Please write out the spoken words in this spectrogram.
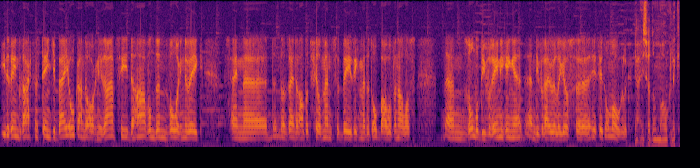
Iedereen draagt een steentje bij, ook aan de organisatie. De avonden volgende week zijn, eh, dan zijn er altijd veel mensen bezig met het opbouwen van alles. En zonder die verenigingen en die vrijwilligers is dit onmogelijk. Ja, is dat onmogelijk.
